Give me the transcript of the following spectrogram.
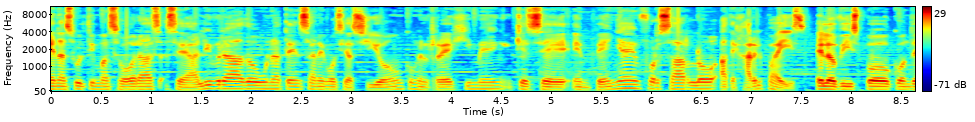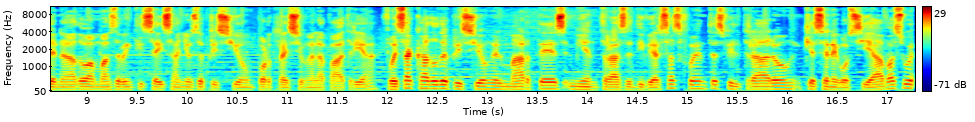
En las últimas horas se ha librado una tensa negociación con el régimen que se empeña en forzarlo a dejar el país. El obispo, condenado a más de 26 años de prisión por traición a la patria, fue sacado de prisión el martes mientras diversas fuentes filtraron que se negociaba su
